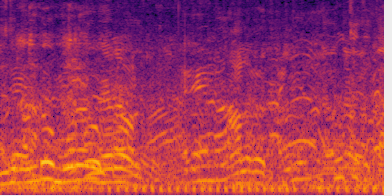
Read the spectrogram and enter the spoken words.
ఇది రెండు మూడు వేరే వాళ్ళు కూర్చోతా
